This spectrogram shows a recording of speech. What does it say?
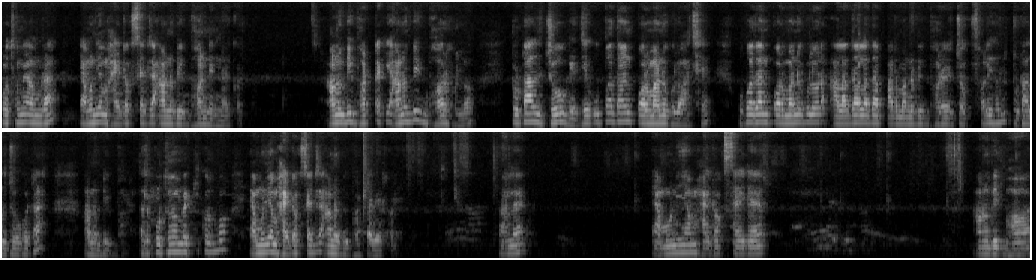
প্রথমে আমরা অ্যামোনিয়াম হাইড্রোক্সাইডের আণবিক ভর নির্ণয় করি। আণবিক ভরটা কি? আণবিক ভর হলো টোটাল যৌগে যে উপাদান পরমাণুগুলো আছে, উপাদান পরমাণুগুলোর আলাদা আলাদা পারমাণবিক ভরের যোগফলই হলো টোটাল যৌগটার আণবিক ভর। তাহলে প্রথমে আমরা কি করব? অ্যামোনিয়াম হাইড্রক্সাইডের আণবিক ভরটা বের করে। তাহলে অ্যামোনিয়াম হাইড্রক্সাইডের আণবিক ভর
